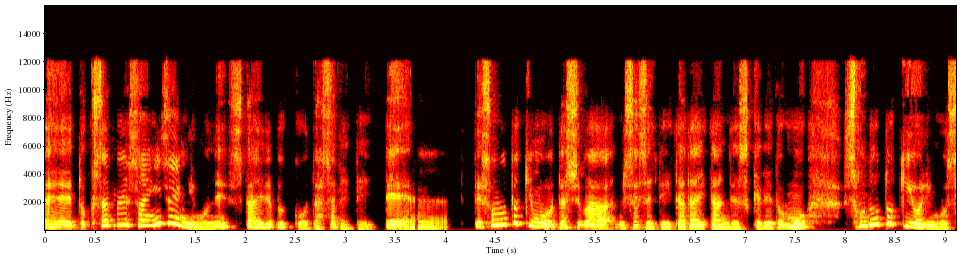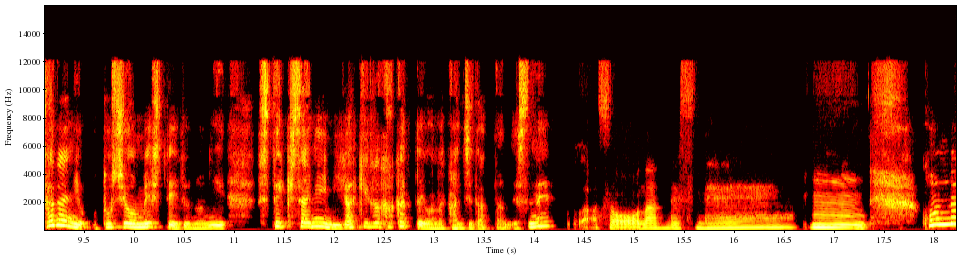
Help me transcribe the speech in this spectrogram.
えっ、と、草笛さん以前にもね、スタイルブックを出されていて、ええで、その時も私は見させていただいたんですけれども、その時よりもさらにお年を召しているのに、素敵さに磨きがかかったような感じだったんですね。うわそうなんですね。うん。こんな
